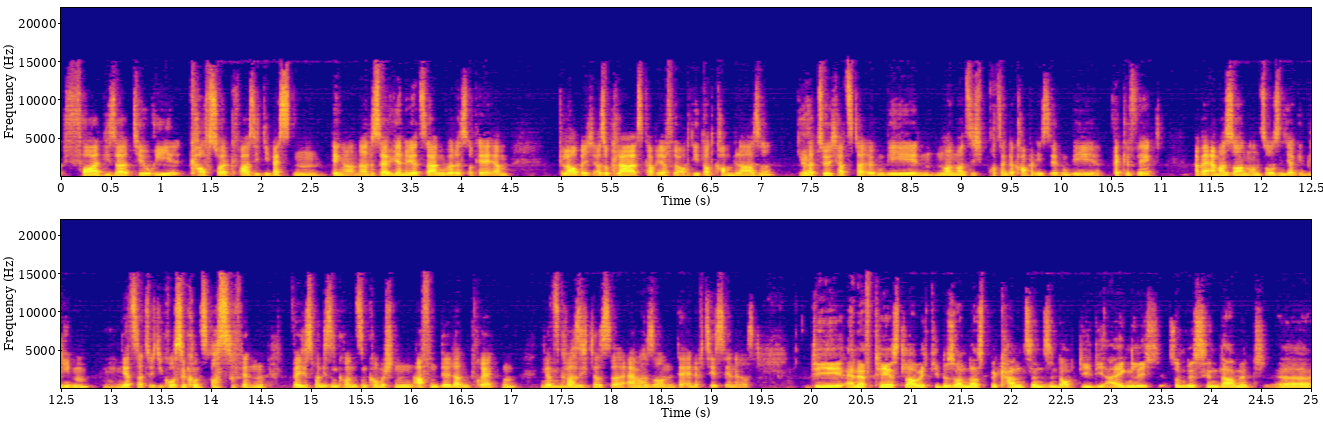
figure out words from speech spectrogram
vor dieser Theorie kaufst du halt quasi die besten Dinger. Ne? Das ist ja wie wenn du jetzt sagen würdest, okay, ähm, glaube ich, also klar, es gab ja früher auch die Dotcom-Blase. Ja. Natürlich hat es da irgendwie 99 Prozent der Companies irgendwie weggefegt aber Amazon und so sind ja geblieben. Mhm. Jetzt natürlich die große Kunst rauszufinden, welches von diesen, diesen komischen Affenbildern Projekten jetzt mhm. quasi das äh, Amazon der NFT-Szene ist. Die NFTs, glaube ich, die besonders bekannt sind, sind auch die, die eigentlich so ein bisschen damit äh,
